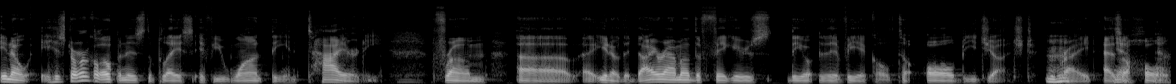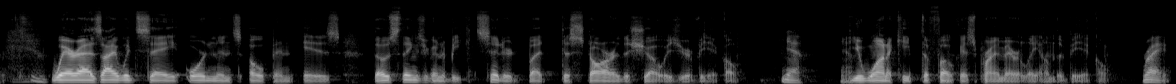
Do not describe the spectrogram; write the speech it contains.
you know, historical open is the place if you want the entirety from, uh, you know, the diorama, the figures, the the vehicle to all be judged, right, as a whole. Whereas I would say ordnance open is those things are going to be considered, but the star of the show is your vehicle. Yeah. Yeah. You want to keep the focus primarily on the vehicle. Right.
